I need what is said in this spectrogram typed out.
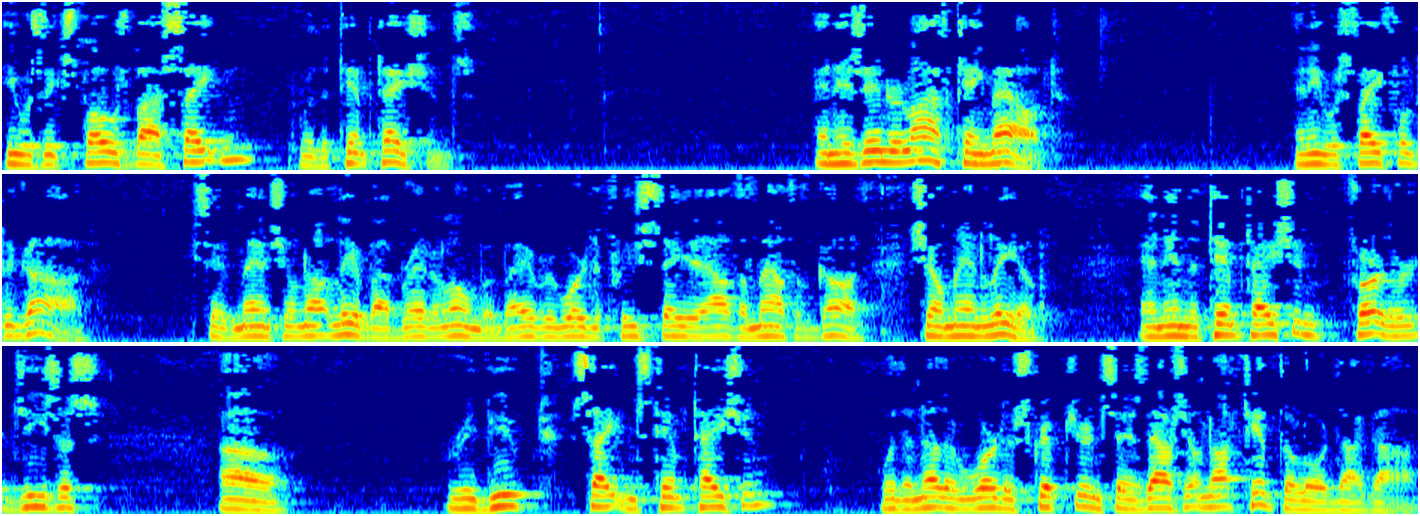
He was exposed by Satan with the temptations. And his inner life came out. And he was faithful to God. He said, Man shall not live by bread alone, but by every word that proceeds out of the mouth of God shall man live. And in the temptation, further, Jesus uh, rebuked Satan's temptation with another word of Scripture and says, Thou shalt not tempt the Lord thy God.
